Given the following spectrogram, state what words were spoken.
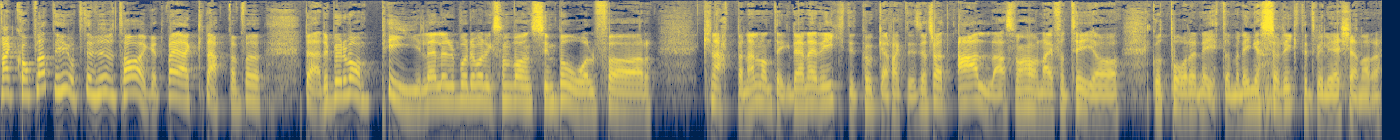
man kopplar inte ihop det överhuvudtaget med knappen. för? där. Det borde vara en pil eller det borde vara, liksom vara en symbol för knappen eller någonting. Den är riktigt puckad faktiskt. Jag tror att alla som har en iPhone 10 har gått på den niten. Men det är ingen som riktigt vill erkänna det.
